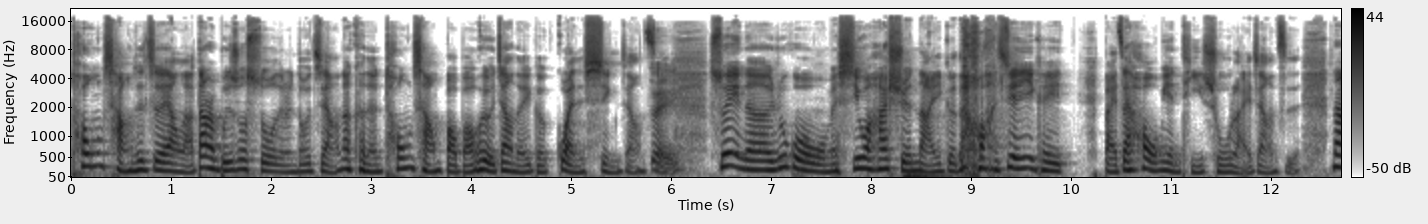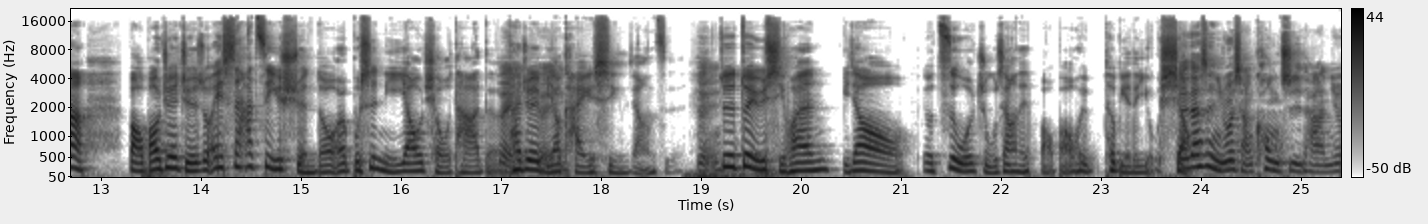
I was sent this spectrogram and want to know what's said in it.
通常是这样啦，当然不是说所有的人都这样。那可能通常宝宝会有这样的一个惯性，这样子。对。所以呢，如果我们希望他选哪一个的话，建议可以摆在后面提出来，这样子。那宝宝就会觉得说，哎、欸，是他自己选的哦，而不是你要求他的，他就会比较开心，这样子。对，就是对于喜欢比较有自我主张的宝宝会特别的有效。对，但是你如果想控制他，你就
